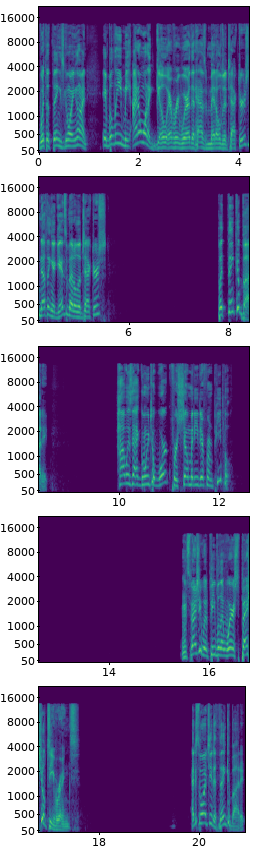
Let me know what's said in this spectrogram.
with the things going on? And believe me, I don't want to go everywhere that has metal detectors. Nothing against metal detectors. But think about it. How is that going to work for so many different people? Especially with people that wear specialty rings. I just want you to think about it.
